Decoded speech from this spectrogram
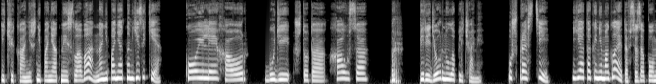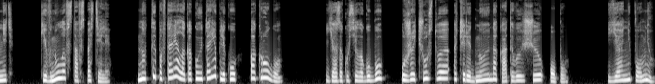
и чеканишь непонятные слова на непонятном языке. Койле, хаор, буди что-то хауса, бр, передернула плечами. «Уж прости, я так и не могла это все запомнить», кивнула, встав с постели. «Но ты повторяла какую-то реплику по кругу». Я закусила губу уже чувствуя очередную накатывающую опу. «Я не помню».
